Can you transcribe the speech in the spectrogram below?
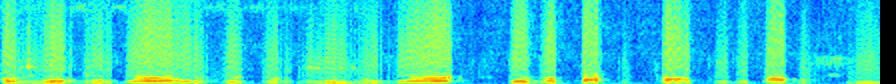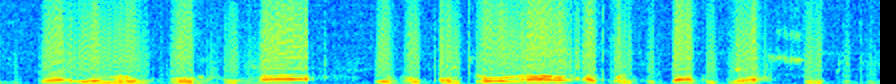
comer melhor, eu vou dormir melhor, eu vou praticar atividade física, eu não vou fumar, eu vou controlar a quantidade de açúcar e de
